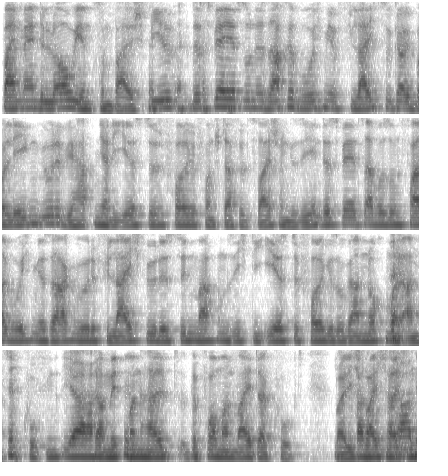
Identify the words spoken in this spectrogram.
bei Mandalorian zum Beispiel, das wäre jetzt so eine Sache, wo ich mir vielleicht sogar überlegen würde, wir hatten ja die erste Folge von Staffel 2 schon gesehen, das wäre jetzt aber so ein Fall, wo ich mir sagen würde, vielleicht würde es Sinn machen, sich die erste Folge sogar nochmal anzugucken, ja. damit man halt, bevor man weiterguckt. Weil ich, ich weiß halt,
